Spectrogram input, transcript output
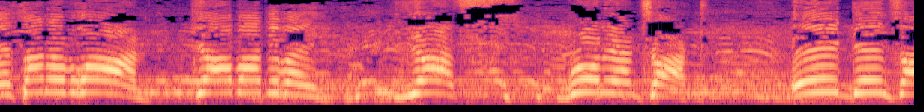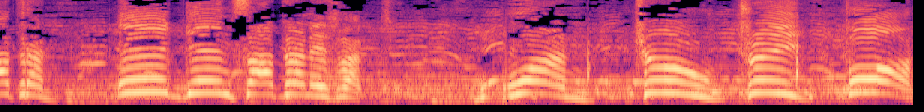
एहसान अफगान क्या बात है भाई? यस ब्रिलियंट शॉट एक गेंद, सात रन। एक गेंद, सात रन इस वक्त। One two three four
